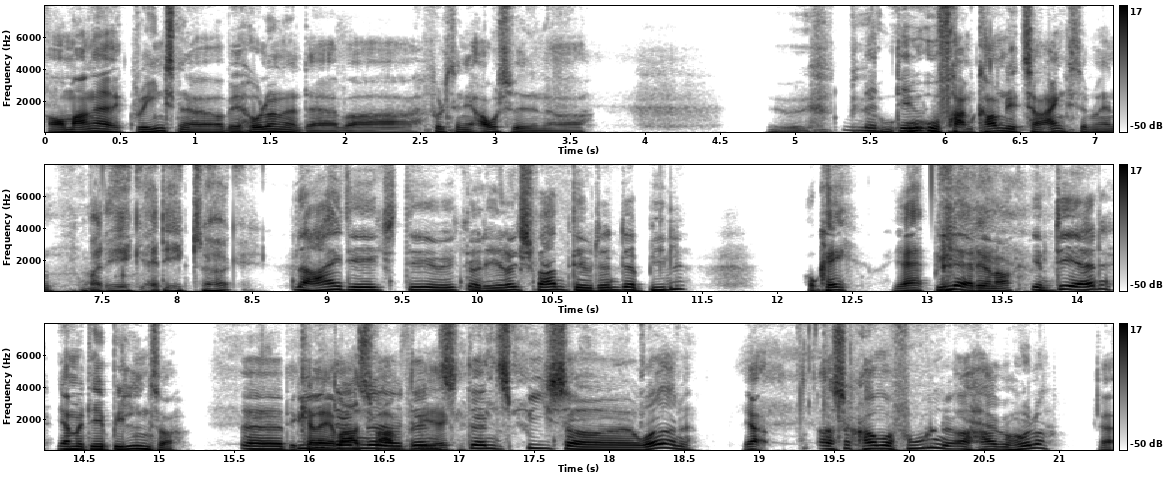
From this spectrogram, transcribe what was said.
Der var mange af greensene og ved hullerne, der var fuldstændig afsvedende og øh, Men det ufremkommeligt terræn simpelthen. Var det ikke, er det ikke tørke? Nej, det er, ikke, det er jo ikke, og det er heller ikke svamp, det er jo den der bille. Okay, ja, bille er det jo nok. Jamen, det er det. Jamen, det er billen så. Øh, kalder bilen, jeg bare den, svamp, øh, fordi den, ikke- den spiser øh, rødderne, Ja. og så kommer fuglene og hakker huller. Ja.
